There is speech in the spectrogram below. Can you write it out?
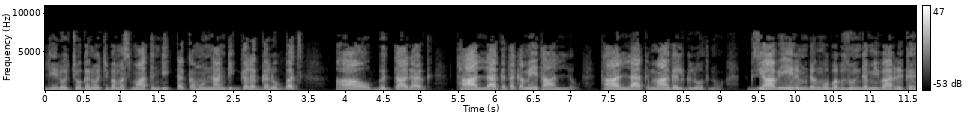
ሌሎች ወገኖች በመስማት እንዲጠቀሙና እንዲገለገሉበት አዎ ብታደርግ ታላቅ ጠቀሜታ አለው ታላቅም አገልግሎት ነው። እግዚአብሔርም ደግሞ በብዙ እንደሚባርክህ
